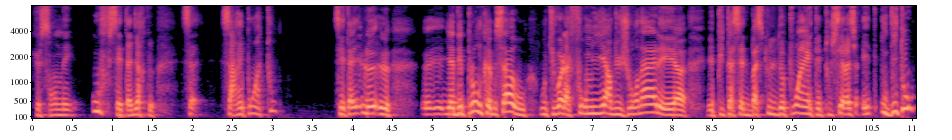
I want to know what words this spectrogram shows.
que c'en est ouf. C'est-à-dire que ça, répond à tout. Euh, il y a des plans comme ça où, tu vois la fourmilière du journal et, euh, puis tu as cette bascule de points et t'es tout serré. il dit tout.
